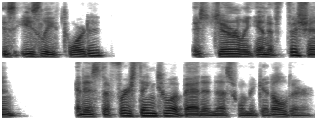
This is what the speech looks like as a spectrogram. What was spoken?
is easily thwarted, it's generally inefficient, and it's the first thing to abandon us when we get older.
